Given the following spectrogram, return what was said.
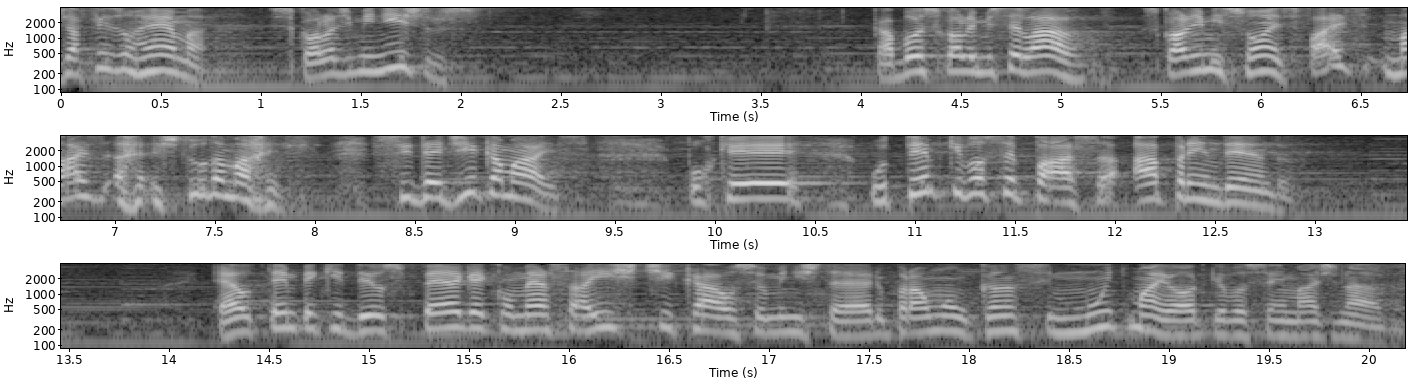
Já fiz um rema, escola de ministros. Acabou a escola de, sei lá, escola de missões, faz mais, estuda mais, se dedica mais. Porque o tempo que você passa aprendendo é o tempo em que Deus pega e começa a esticar o seu ministério para um alcance muito maior do que você imaginava.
